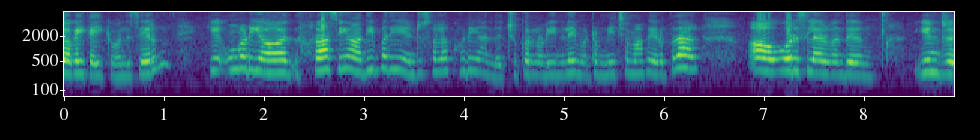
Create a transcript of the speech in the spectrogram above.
தொகை கைக்கு வந்து சேரும். உங்களுடைய ராசிய அதிபதி என்று சொல்லக்கூடிய அந்த சுக்கரனுடைய நிலை மற்றும் நீச்சமாக இருப்பதால் ஒரு சிலர் வந்து இன்று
